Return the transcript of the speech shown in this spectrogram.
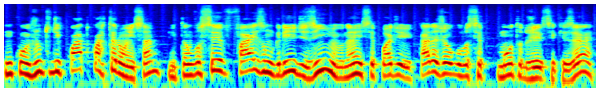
um conjunto de quatro quarteirões, sabe? Então você faz um gridzinho, né? E você pode. Cada jogo você monta do jeito que você quiser,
